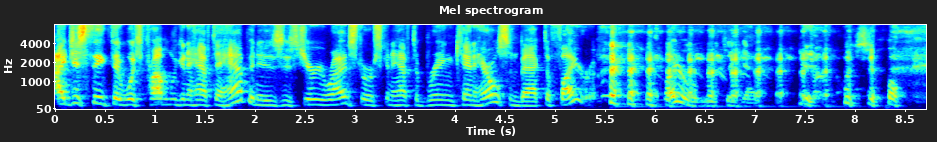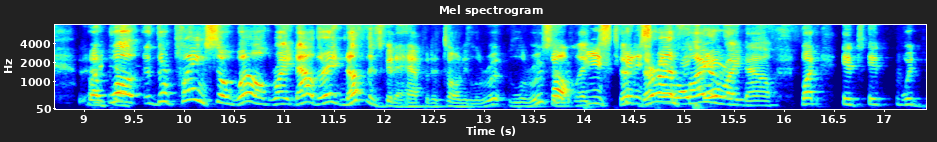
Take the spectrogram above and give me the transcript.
I just think that what's probably going to have to happen is is Jerry Reinsdorf's going to have to bring Ken Harrelson back to fire him, fire him. You know? so, but, well, uh, they're playing so well right now. There ain't nothing's going to happen to Tony La Russa. No, like, they're, they're on right fire there. right now. But it it would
